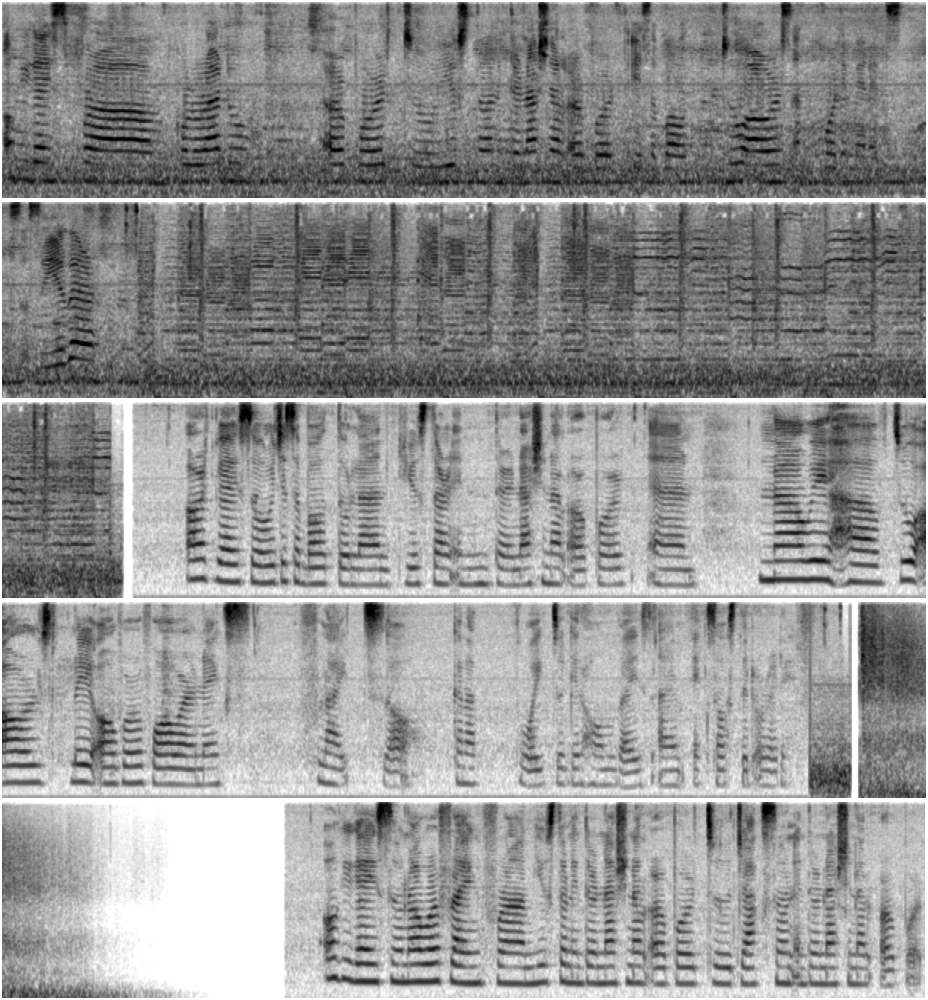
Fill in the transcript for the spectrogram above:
Okay guys, from Colorado Airport to Houston International Airport is about 2 hours and 40 minutes. So see you there. Alright guys, so we're just about to land Houston International Airport and now we have two hours layover for our next flight so cannot wait to get home guys. I'm exhausted already. Okay guys so now we're flying from Houston International Airport to Jackson International Airport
